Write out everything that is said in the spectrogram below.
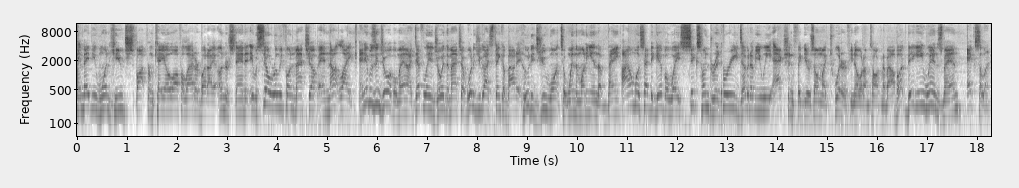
and maybe one huge spot from KO off a ladder, but I understand it. It was still really fun matchup and not like, and it was enjoyable, man. I definitely enjoyed the matchup. What did you guys think about it? Who did you want to win the Money in the Bank? I almost had to give away 600 free WWE action figures on my Twitter, if you know what I'm talking about. But Big E wins, man. Excellent.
